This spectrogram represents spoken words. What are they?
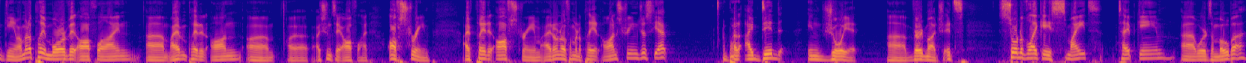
game. I'm gonna play more of it offline. Um, I haven't played it on. Um, uh, I shouldn't say offline, off stream. I've played it off stream. I don't know if I'm gonna play it on stream just yet, but I did enjoy it uh, very much. It's sort of like a Smite type game uh, where it's a MOBA,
